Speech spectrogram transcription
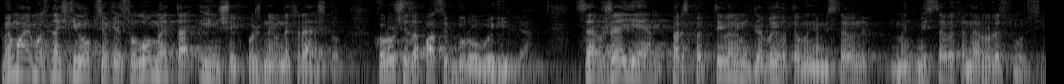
Ми маємо значні обсяги соломи та інших пожнивних решток, хороші запаси бурого вугілля. Це вже є перспективним для виготовлення місцевих, енергоресурсів.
